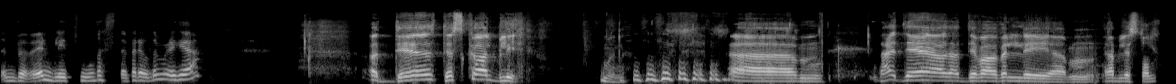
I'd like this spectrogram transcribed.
det bør vel bli to neste periode, blir det ikke det? Det, det skal bli. Men, um, Nei, det, det, var veldig um, Jeg ble stolt,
